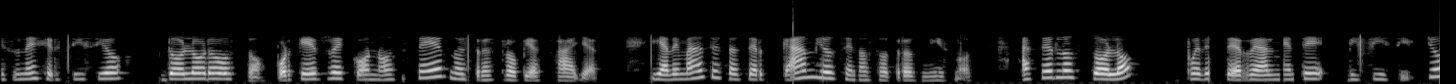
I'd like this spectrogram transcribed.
es un ejercicio doloroso porque es reconocer nuestras propias fallas y además es hacer cambios en nosotros mismos. Hacerlo solo puede ser realmente difícil. Yo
